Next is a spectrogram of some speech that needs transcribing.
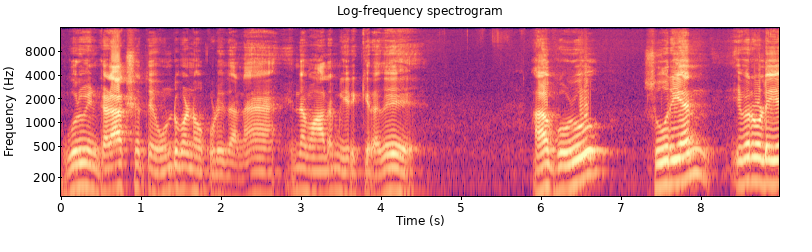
குருவின் கடாட்சத்தை உண்டு பண்ணக்கூடியதான இந்த மாதம் இருக்கிறது. ஆக குரு சூரியன் இவருடைய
